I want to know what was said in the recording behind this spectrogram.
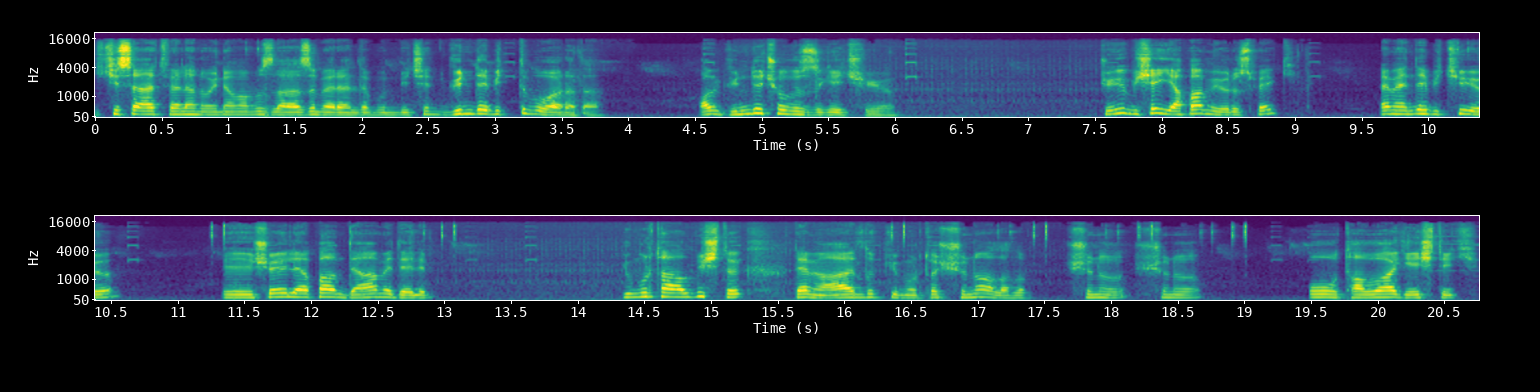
2 saat falan oynamamız lazım herhalde bunun için. Gün de bitti bu arada. Abi günde çok hızlı geçiyor. Çünkü bir şey yapamıyoruz pek. Hemen de bitiyor. Ee, şöyle yapalım devam edelim. Yumurta almıştık. Değil mi? Aldık yumurta. Şunu alalım. Şunu, şunu. O tavuğa geçtik.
